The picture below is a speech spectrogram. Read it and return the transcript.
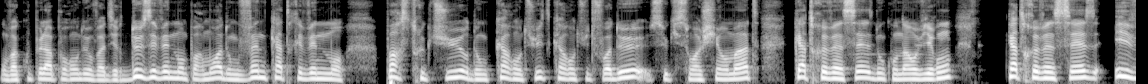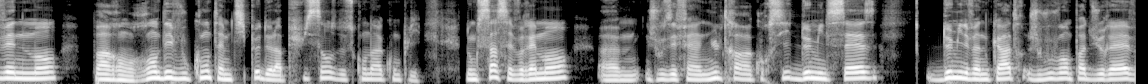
on va couper la pour en deux, on va dire 2 événements par mois, donc 24 événements par structure, donc 48, 48 fois 2, ceux qui sont à chier en maths, 96, donc on a environ 96 événements par. Rendez-vous compte un petit peu de la puissance de ce qu'on a accompli. Donc ça, c'est vraiment, je vous ai fait un ultra raccourci, 2016. 2024, je vous vends pas du rêve,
